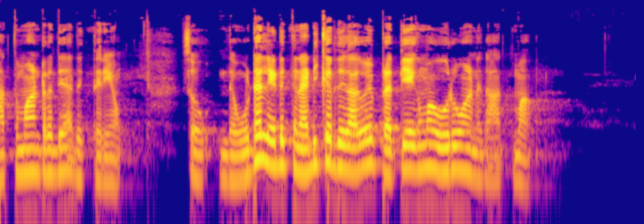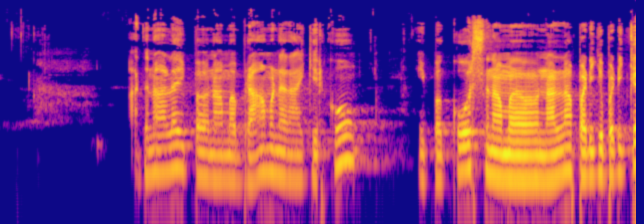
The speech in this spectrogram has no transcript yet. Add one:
ஆத்மான்றதே அதுக்கு தெரியும். ஸோ இந்த உடல் எடுத்து நடிக்கிறதுக்காகவே பிரத்யேகமாக உருவானது ஆத்மா. அதனால் இப்போ நாம் பிராமணர் ஆக்கியிருக்கோம் இப்போ கோர்ஸ் நாம் நல்லா படிக்க படிக்க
